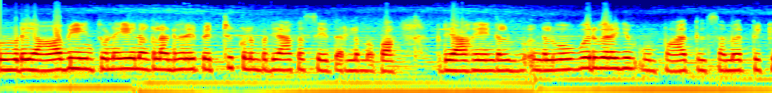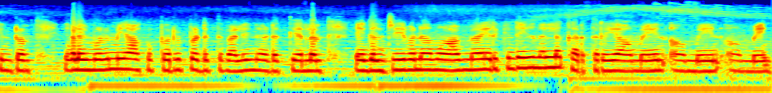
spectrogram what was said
உம்முடைய ஆவியின் துணையை நாங்கள் ஆண்டவரை பெற்றுக்கொள்ளும்படியாக செய்தரலும் அப்பா. அப்படியாக எங்கள் எங்கள் ஒவ்வொருவரையும் உம் பாதத்தில் சமர்ப்பிக்கின்றோம். எங்களை முழுமையாக பொருட்படுத்தி வழி நடத்தியலும் எங்கள் ஜீவனாம ஆவியமாக இருக்கின்ற நல்ல கர்த்தரே ஆமேன் ஆமேன் ஆமேன்.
